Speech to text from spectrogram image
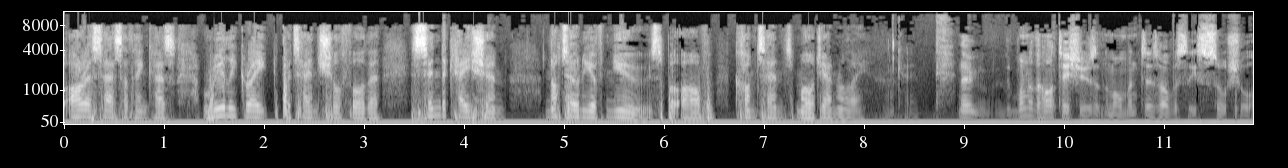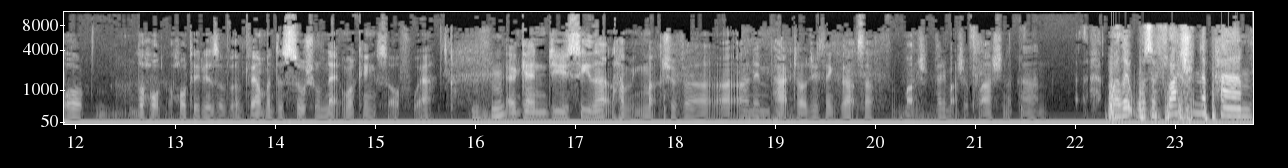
RSS, I think, has really great potential for the syndication not only of news but of content more generally. Okay. Now, one of the hot issues at the moment is obviously social, or the hot, hot areas of, of development is social networking software. Mm-hmm. Again, do you see that having much of a, a, an impact, or do you think that's a much, very much a flash in the pan? Well, it was a flash in the pan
